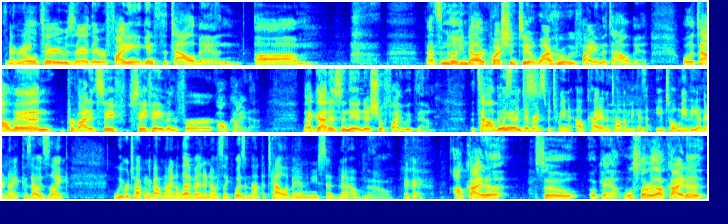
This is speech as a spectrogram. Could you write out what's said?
Is when the right? military was there, they were fighting against the Taliban. Um, that's a million dollar question too. Why were we fighting the Taliban? Well, the Taliban provided safe safe haven for Al Qaeda. That got us in the initial fight with them. The Taliban. What's the difference between Al Qaeda and the Taliban? Because you told me the other night. Because I was like, we were talking about 9-11 and i was like wasn't that the taliban and you said no no okay al qaeda so okay, we'll start with Al Qaeda.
